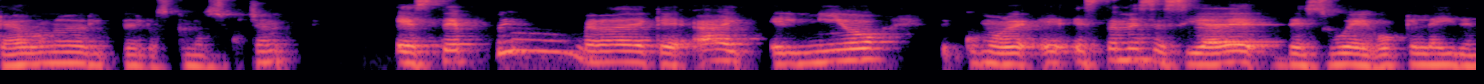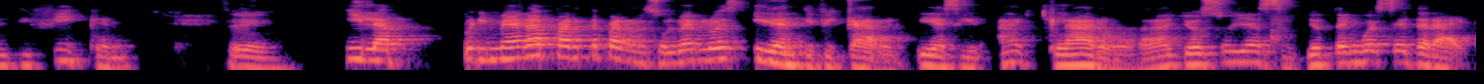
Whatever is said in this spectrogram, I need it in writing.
cada uno de, los que nos escuchan este, ¿verdad? De que, ay, el mío, como e, esta necesidad de, de su ego, que la identifiquen. Sí. Y la primera parte para resolverlo es identificarlo y decir, ay, claro, ¿verdad? Yo soy así, yo tengo ese drive.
